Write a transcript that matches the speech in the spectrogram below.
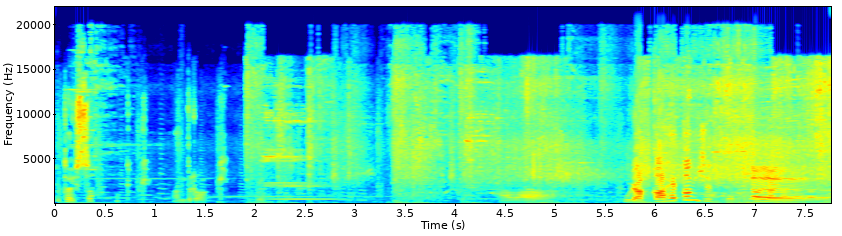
트타 있어? 오케이, 오케이. 안 들어갈게. 봐봐. 우리 아까 했던 짓. 야, 야, 야, 야, 야, 야.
